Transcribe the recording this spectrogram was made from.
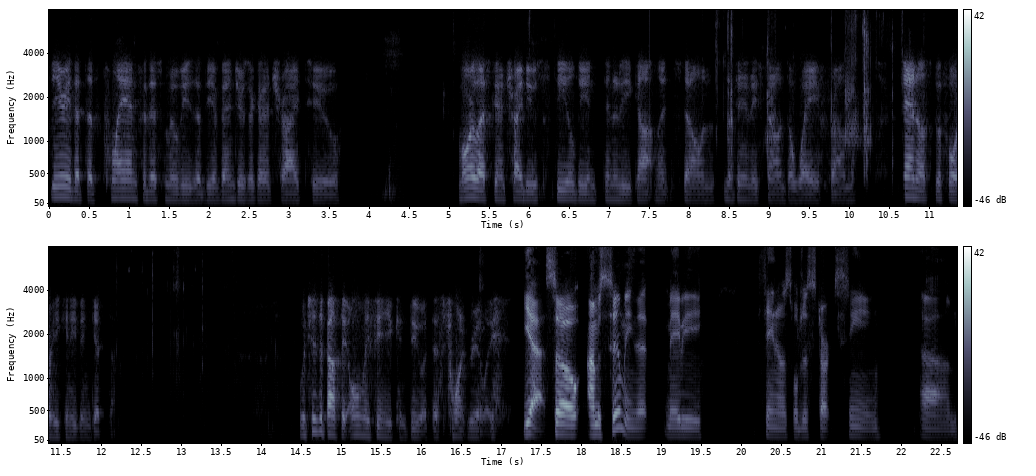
theory that the plan for this movie is that the Avengers are going to try to, more or less, going to try to steal the Infinity Gauntlet stones, the Infinity Stones, away from Thanos before he can even get them. Which is about the only thing you can do at this point, really. Yeah. So I'm assuming that maybe Thanos will just start seeing um,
